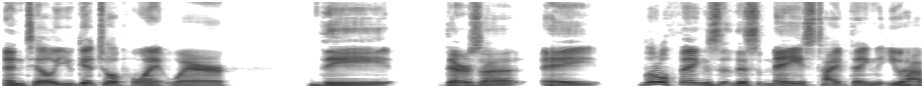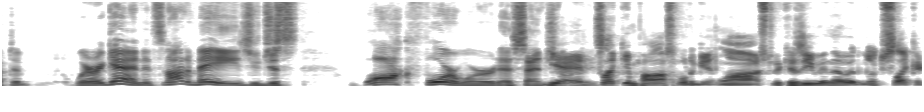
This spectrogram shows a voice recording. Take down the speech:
until you get to a point where the there's a a little things this maze type thing that you have to where again it's not a maze you just walk forward essentially yeah, it's like impossible to get lost because even though it looks like a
